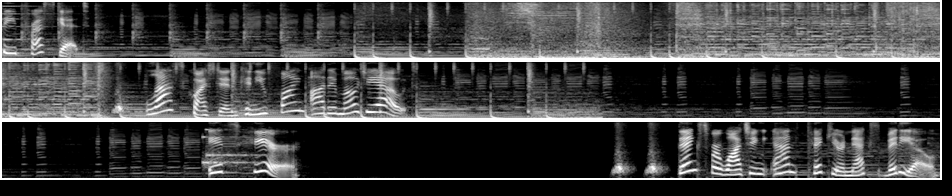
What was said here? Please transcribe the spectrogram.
Poppy Prescott. Last question, can you find odd emoji out? It's here. Thanks for watching and pick your next video.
